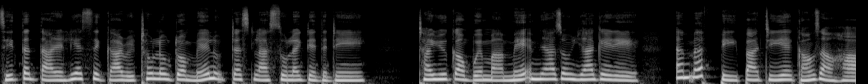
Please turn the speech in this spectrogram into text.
ဈေးသက်သာတဲ့လျှက်စစ်ကားတွေထုတ်လုပ်တော့မယ်လို့ Tesla ဆိုလိုက်တဲ့တဲ့ထိုင်းရွေးကောက်ပွဲမှာမဲအများဆုံးရခဲ့တဲ့ MFP ပါတီရဲ့ခေါင်းဆောင်ဟာ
